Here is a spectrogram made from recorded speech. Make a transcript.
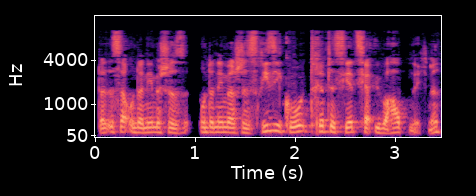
das ist ja unternehmerisches, unternehmerisches Risiko, trifft es jetzt ja überhaupt nicht, ne?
